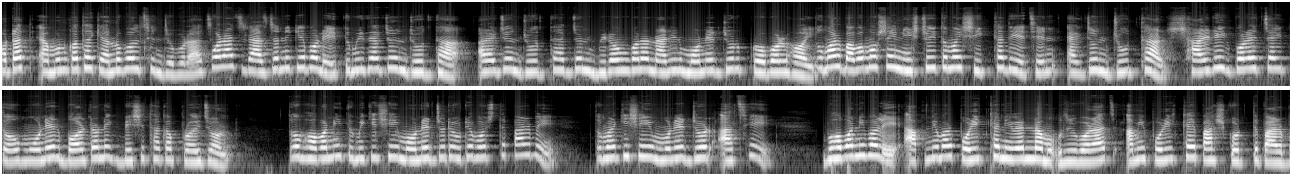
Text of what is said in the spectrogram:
হঠাৎ এমন কথা কেন বলছেন যুবরাজ? যুবরাজ রাজধানীকে বলে তুমি তো একজন যোদ্ধা, আর একজন যোদ্ধা একজন বীরঙ্গনা নারীর মনের জোর প্রবল হয়। তোমার বাবা মশাই নিশ্চয়ই তোমায় শিক্ষা দিয়েছেন, একজন যোদ্ধার শারীরিক বলের চাইতেও মনের বলটা অনেক বেশি থাকা প্রয়োজন। তো ভবানী, তুমি কি সেই মনের জোরে উঠে বসতে পারবে? তোমার কি সেই মনের জোর আছে? ভবানী বলে, আপনি আমার পরীক্ষা নেবেন না যুবরাজ, আমি পরীক্ষায় পাশ করতে পারব।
